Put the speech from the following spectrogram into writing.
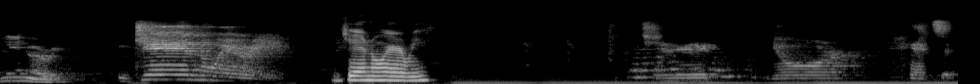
January. January. January. Check your headset.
